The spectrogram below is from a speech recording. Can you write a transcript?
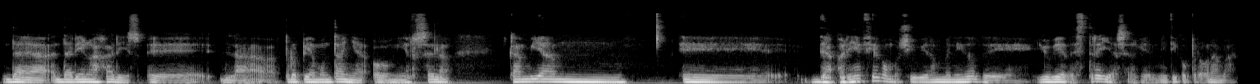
Dariana Harris, eh, la propia montaña o Mirsela cambian eh, de apariencia como si hubieran venido de Lluvia de Estrellas, el mítico programa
